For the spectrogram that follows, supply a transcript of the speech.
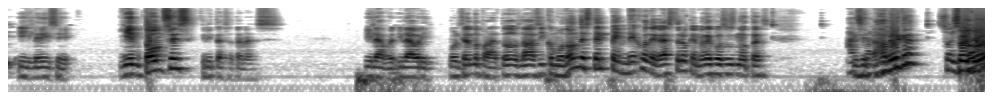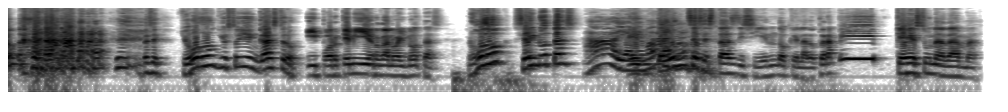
Y le dice, y entonces, grita Satanás. Y la, y la abrí, volteando para todos lados, así como, ¿dónde está el pendejo de gastro que no dejó sus notas? Ah, Dice, caray. ah, verga, ¿Soy, ¿soy yo? yo? Doc, yo estoy en gastro. ¿Y por qué mierda no hay notas? No, Doc, si hay notas. ah, y además. Entonces ¿no? estás diciendo que la doctora Pip, que es una dama,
